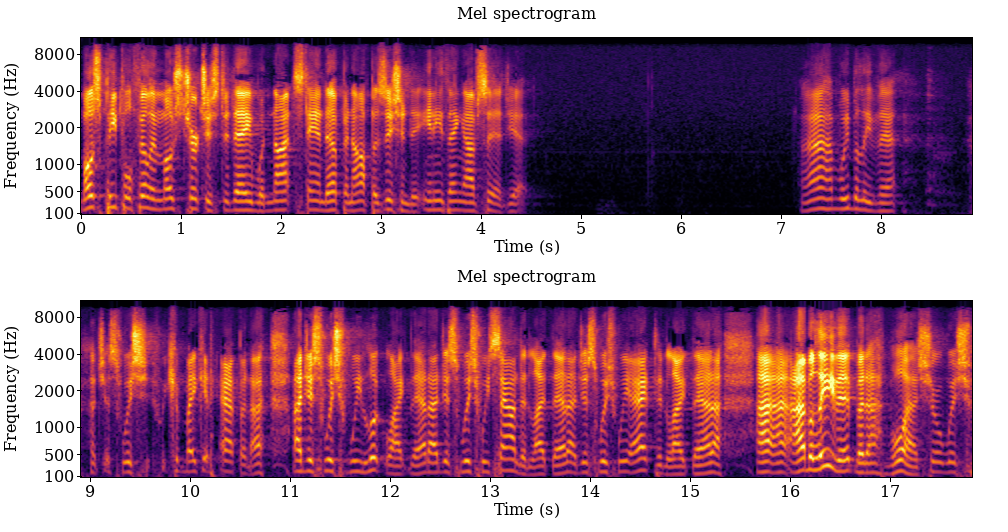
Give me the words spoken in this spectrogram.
Most people feel in most churches today would not stand up in opposition to anything I've said yet. Ah, we believe that. I just wish we could make it happen. I, I just wish we looked like that. I just wish we sounded like that. I just wish we acted like that. I, I, I believe it, but I, boy, I sure wish,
